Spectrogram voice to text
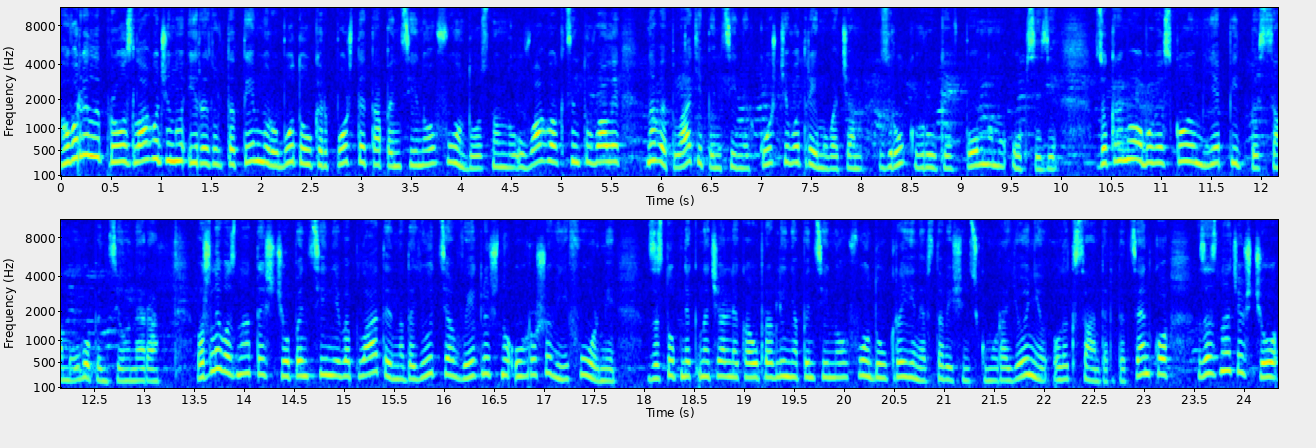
Говорили про злагоджену і результативну роботу Укрпошти та пенсійного фонду. Основну увагу акцентували на виплаті пенсійних коштів отримувачам з рук в руки в повному обсязі. Зокрема, обов'язковим є підпис самого пенсіонера. Важливо знати, що пенсійні виплати надаються виключно у грошовій формі. Заступник начальника управління пенсійного фонду України в Ставищенському районі Олександр Теценко зазначив, що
